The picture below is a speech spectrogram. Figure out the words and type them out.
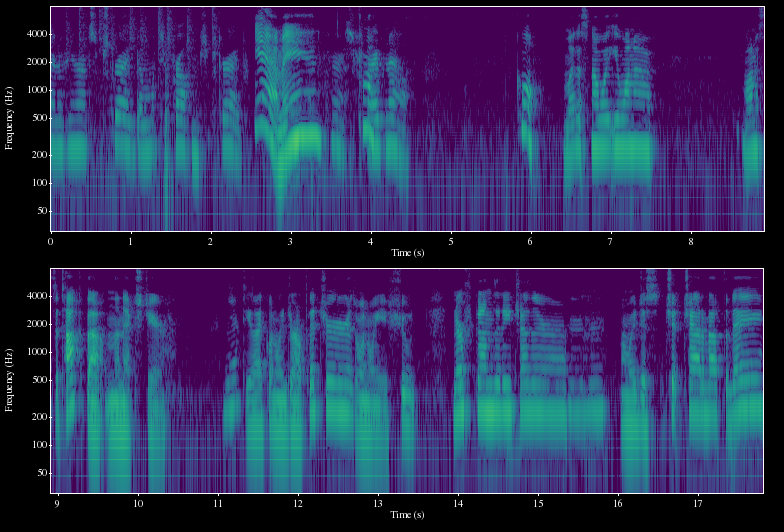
And if you're not subscribed, then what's your problem? Subscribe. Yeah, man. Yeah, subscribe now. Cool. Let us know what you want to want us to talk about in the next year. Yeah. Do you like when we draw pictures, when we shoot Nerf guns at each other, Mm-hmm. when we just chit chat about the day?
